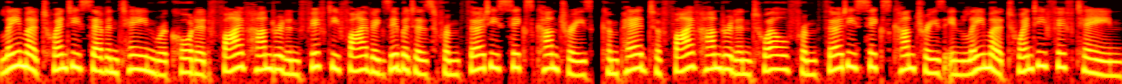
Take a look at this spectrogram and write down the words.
Lima 2017 recorded 555 exhibitors from 36 countries, compared to 512 from 36 countries in Lima 2015.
